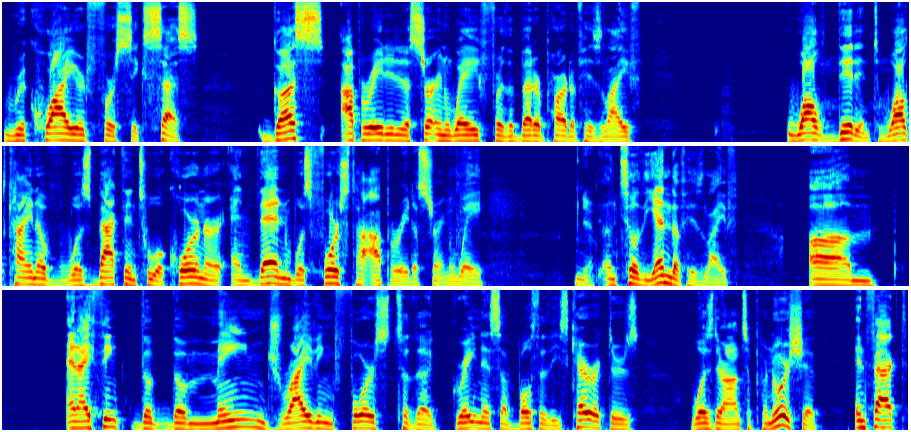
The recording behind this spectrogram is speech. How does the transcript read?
required for success. Gus operated a certain way for the better part of his life. Walt didn't. Walt kind of was backed into a corner and then was forced to operate a certain way Yeah. until the end of his life. Um and I think the the main driving force to the greatness of both of these characters was their entrepreneurship. In fact,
